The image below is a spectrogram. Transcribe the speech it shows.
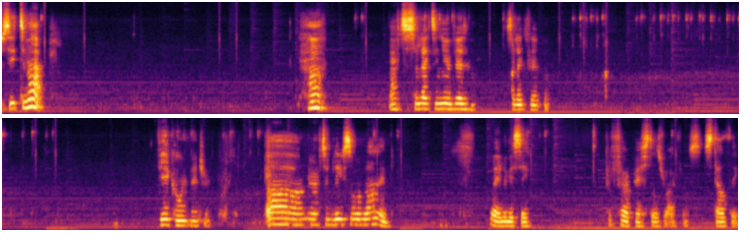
Proceed to map. Huh? I have to select a new vehicle. Select vehicle. Vehicle inventory. Oh, I'm gonna have to leave someone behind. Wait, let me see. Prefer pistols, rifles. Stealthy.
